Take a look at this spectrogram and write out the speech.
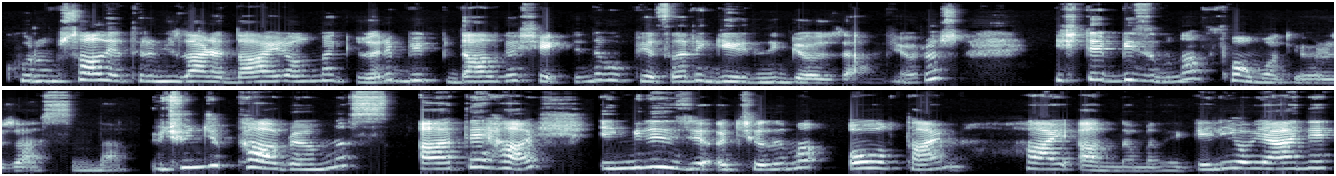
kurumsal yatırımcılarla dahil olmak üzere büyük bir dalga şeklinde bu piyasalara girdiğini gözlemliyoruz. İşte biz buna FOMO diyoruz aslında. Üçüncü kavramımız ATH, İngilizce açılımı All Time High anlamına geliyor. Yani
